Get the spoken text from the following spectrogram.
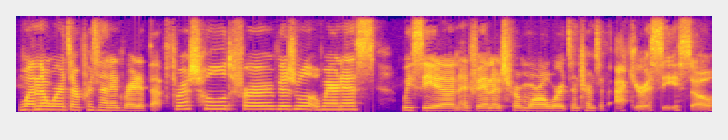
When the words are presented right at that threshold for visual awareness, we see an advantage for moral words in terms of accuracy. So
